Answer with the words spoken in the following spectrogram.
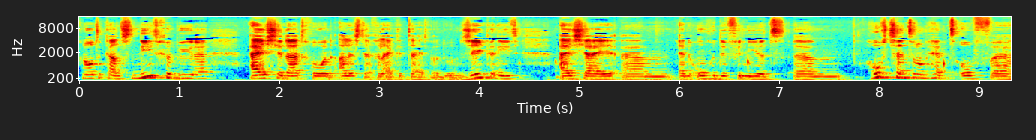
grote kans, niet gebeuren als je dat gewoon alles tegelijkertijd wil doen. Zeker niet als jij um, een ongedefinieerd um, hoofdcentrum hebt of, uh,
